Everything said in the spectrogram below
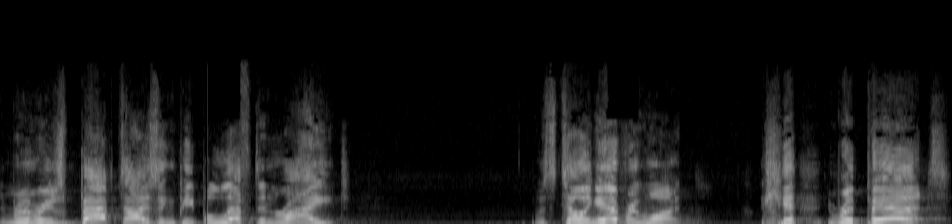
And remember, he was baptizing people left and right. He was telling everyone, repent.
